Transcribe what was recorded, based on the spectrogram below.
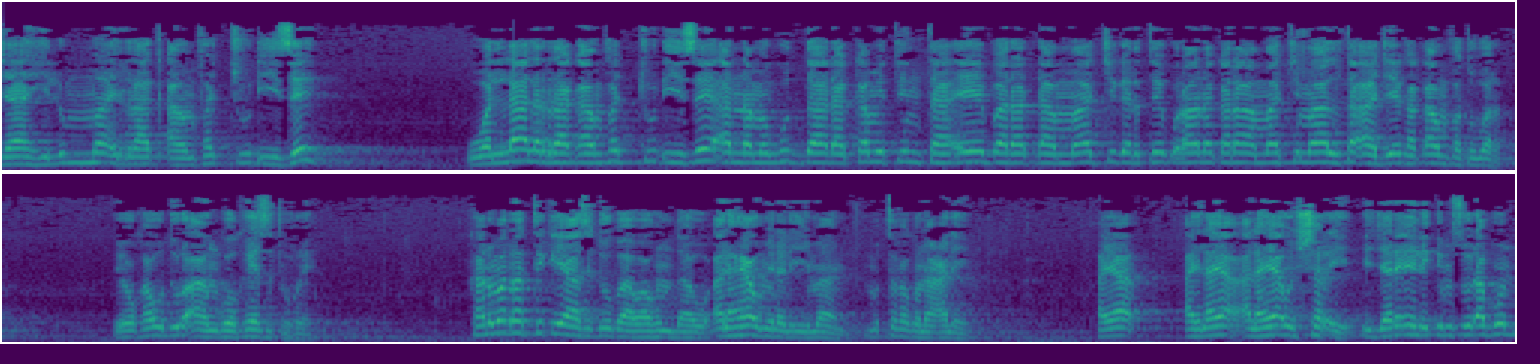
jaahilummaa irraa qaanfachuu dhiisee. wallaala irraa qaanfachuu dhiisee annama guddaadha akkamittiin taa'ee baradha amma gartee quraana karaa amma maal ta'a jee ka qaanfatu bara? Yookaan dura aangoo keessa turre. Kanuma irratti qiyaasi duuba waa hundaa'u. Alhayaa'u min aliimaan muttafaqun calee alhayaa'u shar'i ijaree liqimsuu dhabuun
